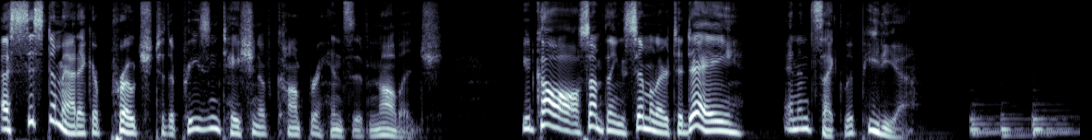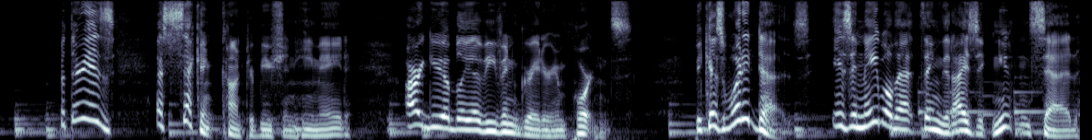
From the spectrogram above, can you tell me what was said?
a systematic approach to the presentation of comprehensive knowledge. You'd call something similar today an encyclopedia. But there is a second contribution he made, arguably of even greater importance. Because what it does is enable that thing that Isaac Newton said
